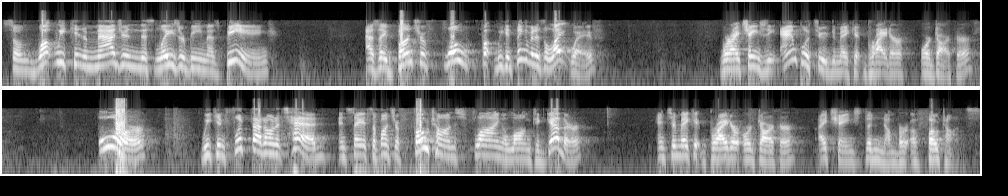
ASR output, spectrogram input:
So what we can imagine this laser beam as being, as a bunch of flow, we can think of it as a light wave, where I change the amplitude to make it brighter or darker, or we can flip that on its head and say it's a bunch of photons flying along together, and to make it brighter or darker, I change the number of photons.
